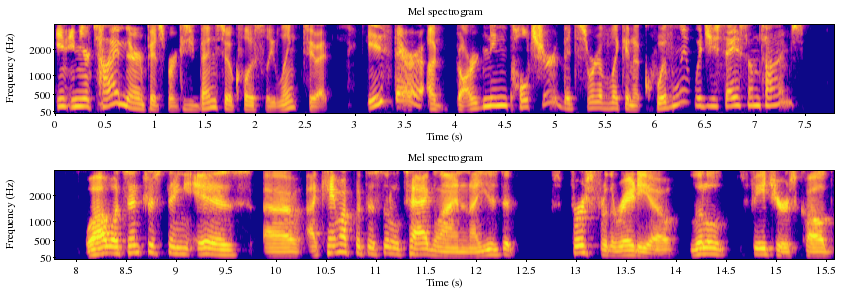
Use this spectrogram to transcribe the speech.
in, in your time there in Pittsburgh, because you've been so closely linked to it, is there a gardening culture that's sort of like an equivalent, would you say, sometimes? Well, what's interesting is uh, I came up with this little tagline and I used it first for the radio, little features called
